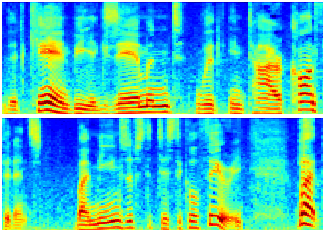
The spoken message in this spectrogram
that can be examined with entire confidence by means of statistical theory. But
